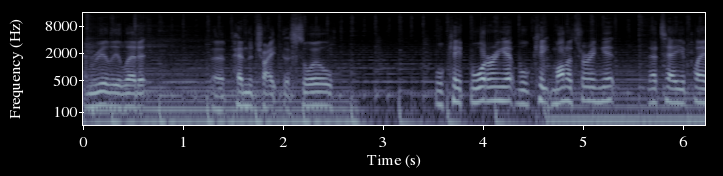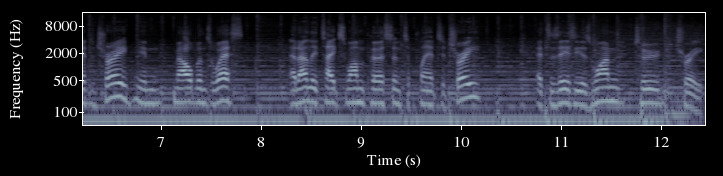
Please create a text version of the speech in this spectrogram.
and really let it uh, penetrate the soil. We'll keep watering it, we'll keep monitoring it. That's how you plant a tree in Melbourne's West. It only takes one person to plant a tree. It's as easy as one, two, tree.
